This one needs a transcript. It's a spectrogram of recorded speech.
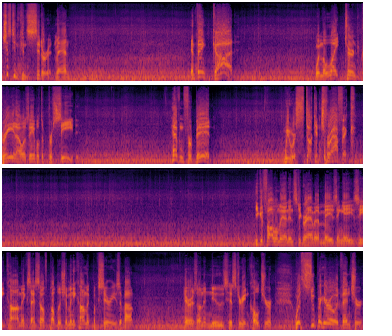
just inconsiderate, man. And thank God, when the light turned green, I was able to proceed. Heaven forbid, we were stuck in traffic. You can follow me on Instagram at AmazingAZ Comics. I self publish a mini comic book series about Arizona news, history, and culture with superhero adventure.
